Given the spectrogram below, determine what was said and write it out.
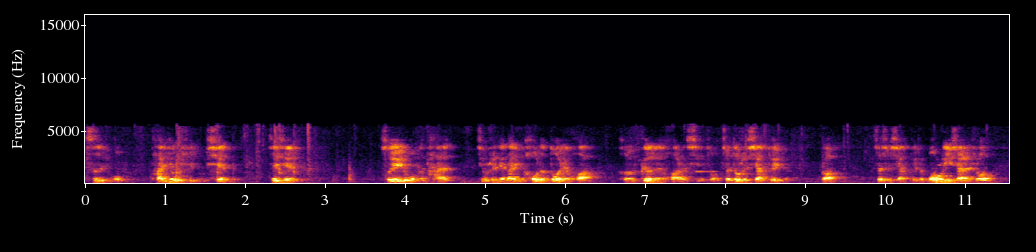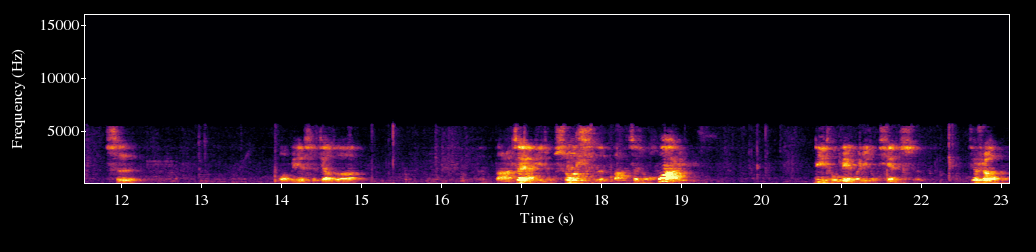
自由，它又是有限的。这些，所以我们谈九十年代以后的多元化和个人化的写作，这都是相对的，是吧？这是相对的。某种意义上来说。是，我们也是叫做把这样一种说辞，把这种话语，力图变为一种现实，就是说，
